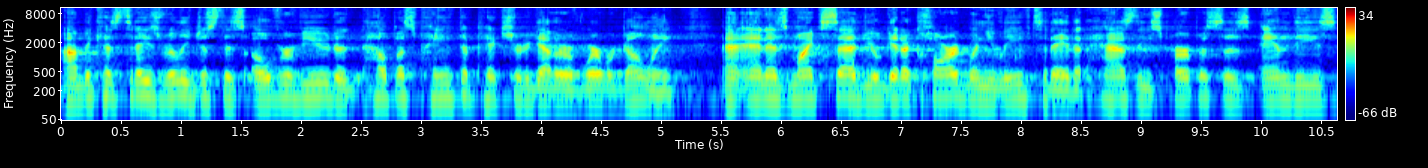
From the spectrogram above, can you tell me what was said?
uh, because today's really just this overview to help us paint the picture together of where we're going. And, and as Mike said, you'll get a card when you leave today that has these purposes and these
